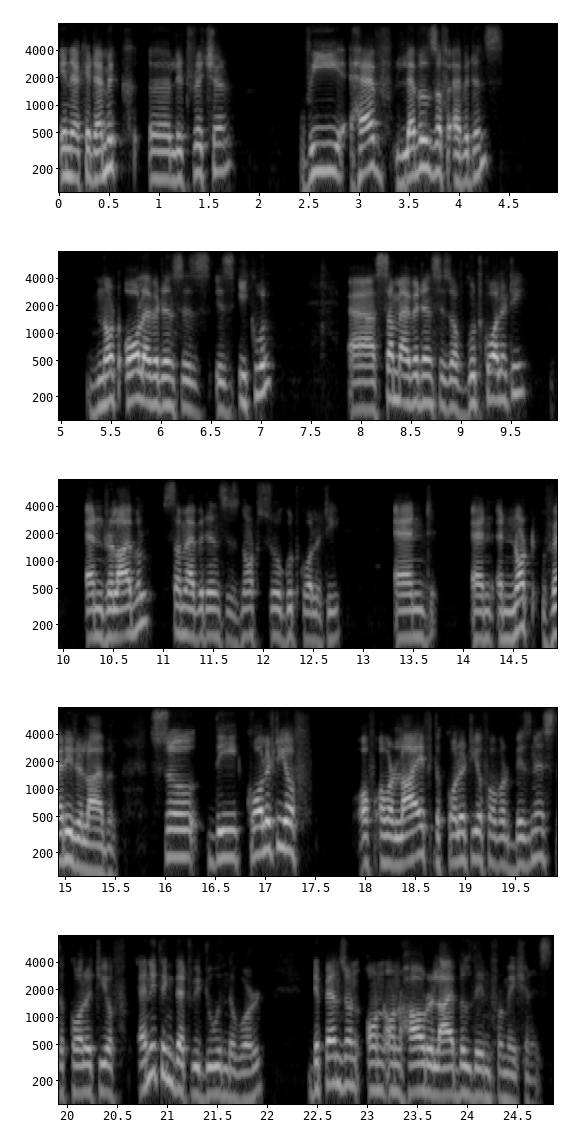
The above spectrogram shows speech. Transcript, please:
in academic uh, literature, we have levels of evidence not all evidence is, is equal. Uh, some evidence is of good quality and reliable. Some evidence is not so good quality and and and not very reliable. So the quality of of our life, the quality of our business, the quality of anything that we do in the world depends on on on how reliable the information is.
